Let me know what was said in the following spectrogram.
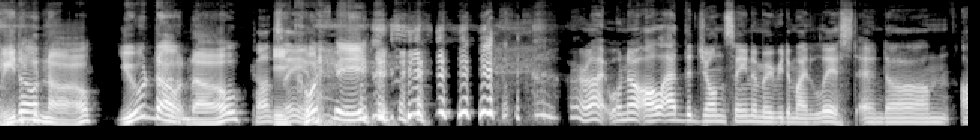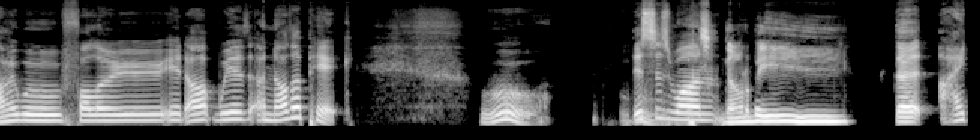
We don't know. You don't know. Can't he see him. could be. All right. Well, no, I'll add the John Cena movie to my list, and um, I will follow it up with another pick. Ooh, This is Ooh, one- gonna be. that I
